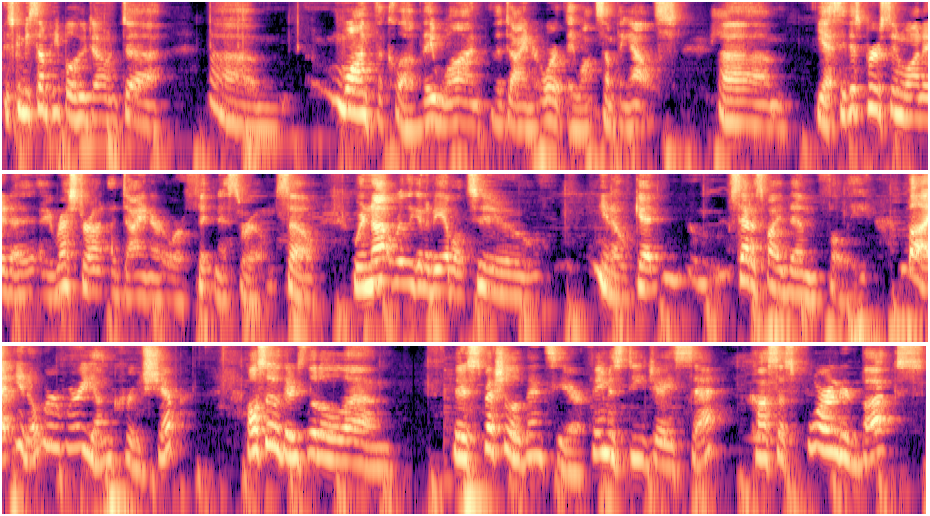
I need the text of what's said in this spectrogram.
there's going to be some people who don't uh, um, want the club. They want the diner or they want something else. Um, yeah, see, this person wanted a, a, restaurant, a diner, or a fitness room. So we're not really going to be able to, you know, get satisfy them fully. But you know, we're we're a young cruise ship. Also, there's little um, there's special events here. Famous DJ set costs us 400 bucks,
